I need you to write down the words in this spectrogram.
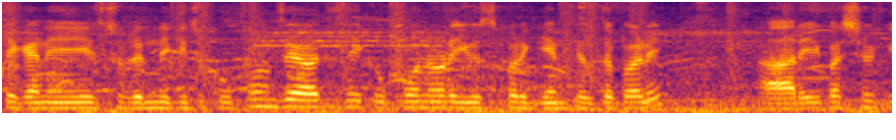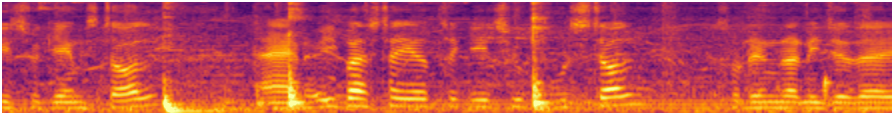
সেখানে স্টুডেন্টদের কিছু কুপন দেওয়া আছে। সেই কুপন ওরা ইউজ করে গেম খেলতে পারে। আর এই পাশেও কিছু গেম স্টল অ্যান্ড ওই পাশটাই হচ্ছে কিছু ফুড স্টল স্টুডেন্টরা নিজেদের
